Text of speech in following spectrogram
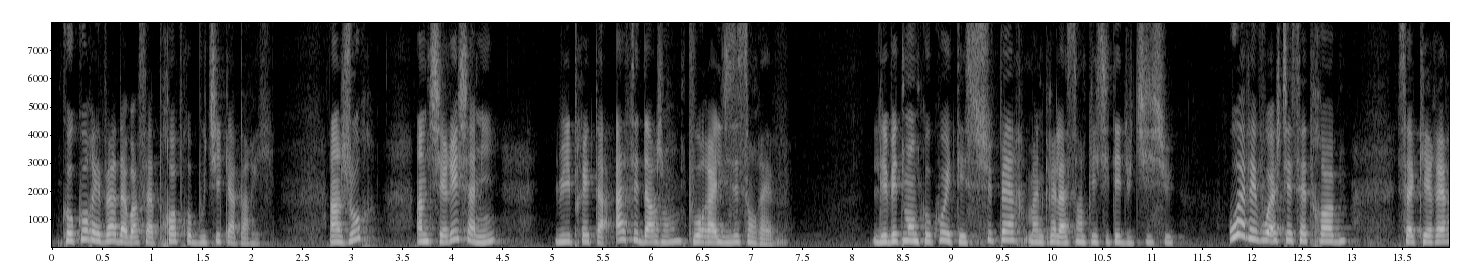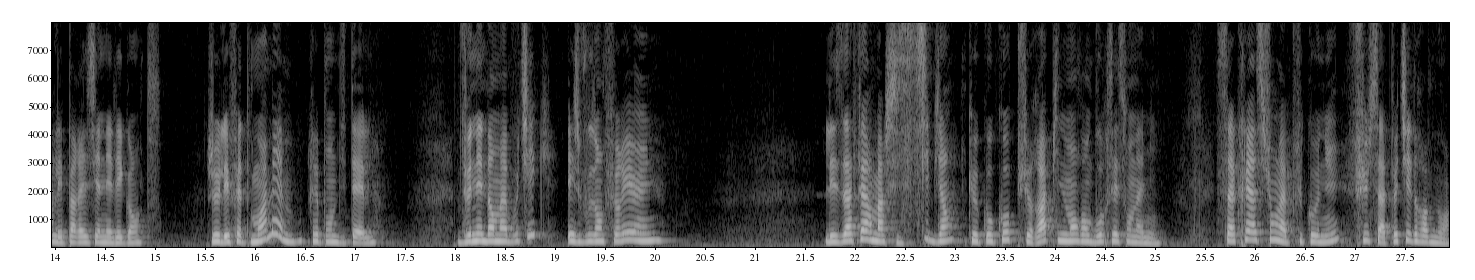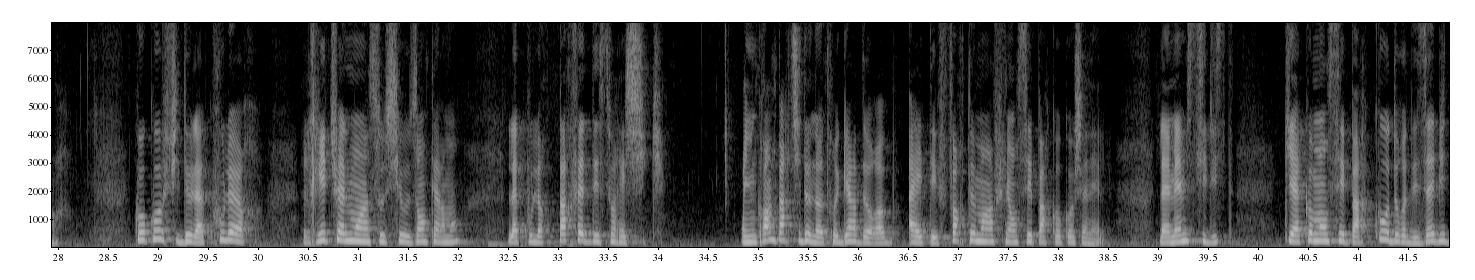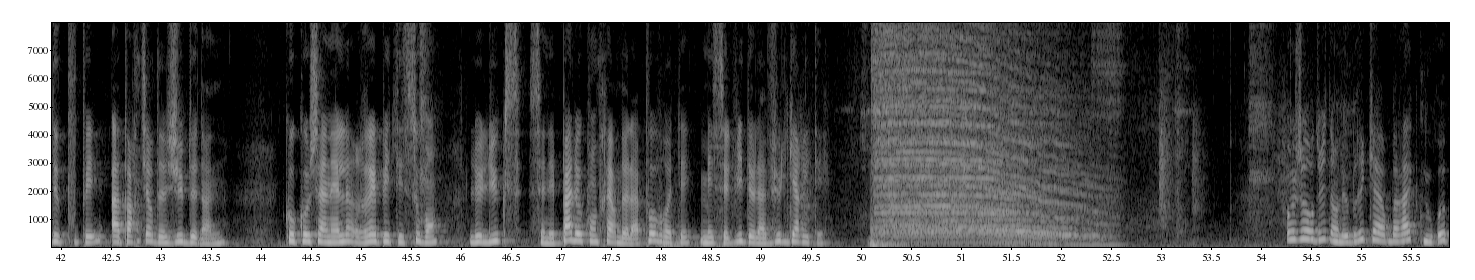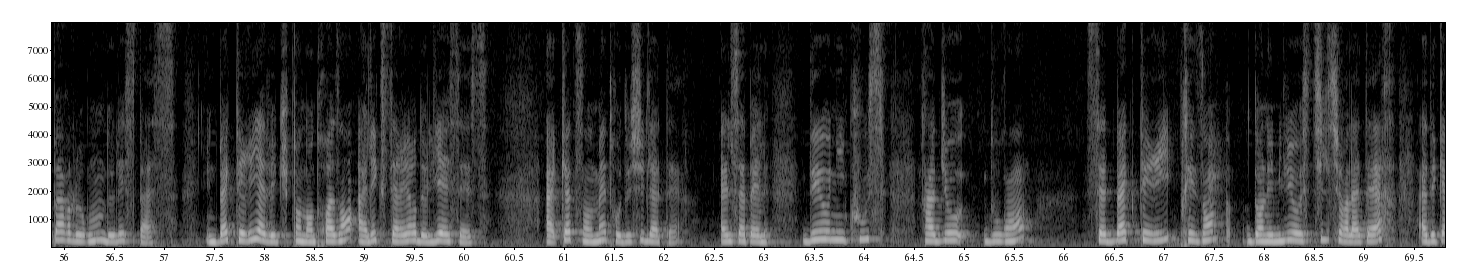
Coco rêva d'avoir sa propre boutique à Paris. Un jour, un de ses riches amis lui prêta assez d'argent pour réaliser son rêve. Les vêtements de Coco étaient super malgré la simplicité du tissu. Où avez-vous acheté cette robe? s'acquérèrent les Parisiennes élégantes. Je l'ai faite moi-même, répondit-elle. Venez dans ma boutique et je vous en ferai une. Les affaires marchaient si bien que Coco put rapidement rembourser son ami. Sa création la plus connue fut sa petite robe noire. Coco fit de la couleur rituellement associée aux enterrements la couleur parfaite des soirées chics. Une grande partie de notre garde-robe a été fortement influencée par Coco Chanel, la même styliste qui a commencé par coudre des habits de poupée à partir de jupes de nonne. Coco Chanel répétait souvent Le luxe, ce n'est pas le contraire de la pauvreté, mais celui de la vulgarité. Aujourd'hui, dans le bric-à-brac, nous reparlerons de l'espace. Une bactérie a vécu pendant trois ans à l'extérieur de l'ISS, à 400 mètres au-dessus de la Terre. Elle s'appelle Deonicus radiodurans. Cette bactérie, présente dans les milieux hostiles sur la Terre, a, des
